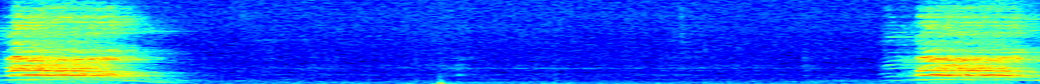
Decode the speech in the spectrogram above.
Mom! Mom!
